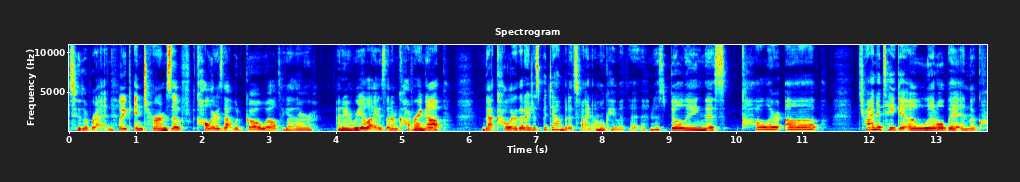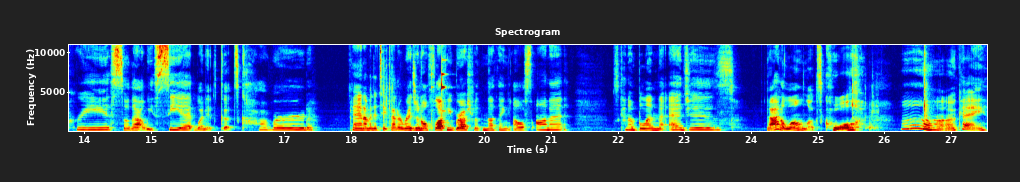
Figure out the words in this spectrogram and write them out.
to the red. Like in terms of colors that would go well together. And I realize that I'm covering up that color that I just put down, but it's fine. I'm okay with it. I'm just building this color up trying to take it a little bit in the crease so that we see it when it gets covered. And I'm gonna take that original fluffy brush with nothing else on it. Just kind of blend the edges. That alone looks cool. Ah, okay.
